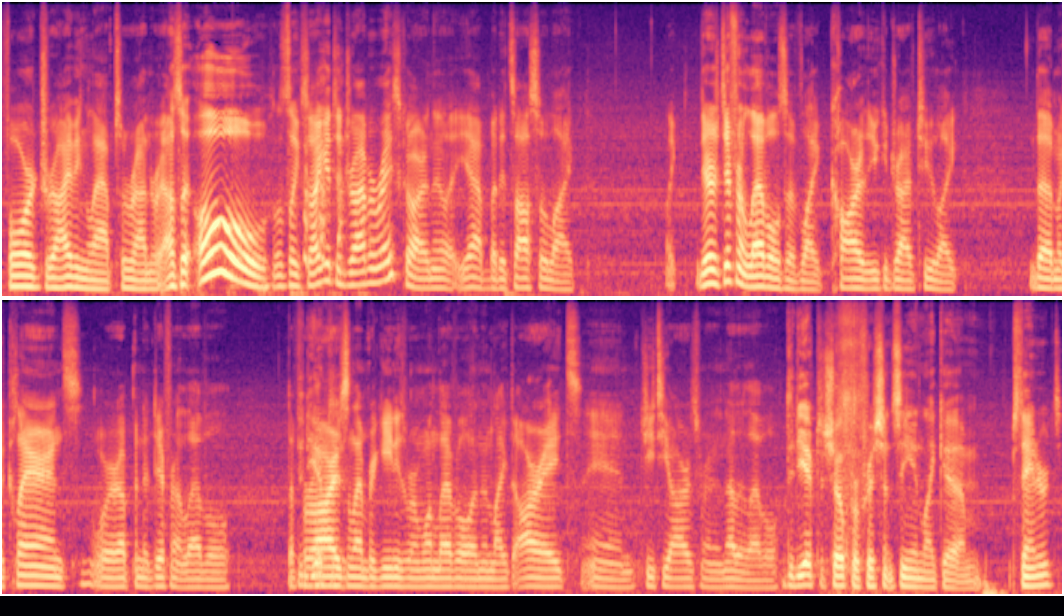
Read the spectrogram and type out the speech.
four driving laps around. a ra- I was like, oh, I was like, so I get to drive a race car, and they're like, yeah, but it's also like, like there's different levels of like car that you could drive to, like the McLarens were up in a different level. The Did you have Ferraris to- and Lamborghinis were in one level, and then like the R8s and GTRs were in another level. Did you have to show proficiency in like um, standards?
